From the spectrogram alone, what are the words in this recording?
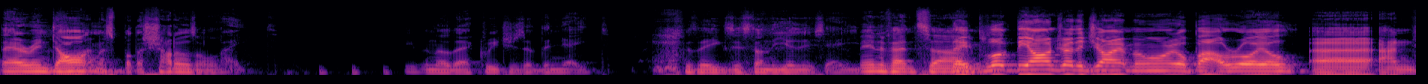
They're in darkness, but the shadows are light, even though they're creatures of the night because they exist on the other side. Main event time. They plugged the Andre the Giant Memorial Battle Royal, uh, and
